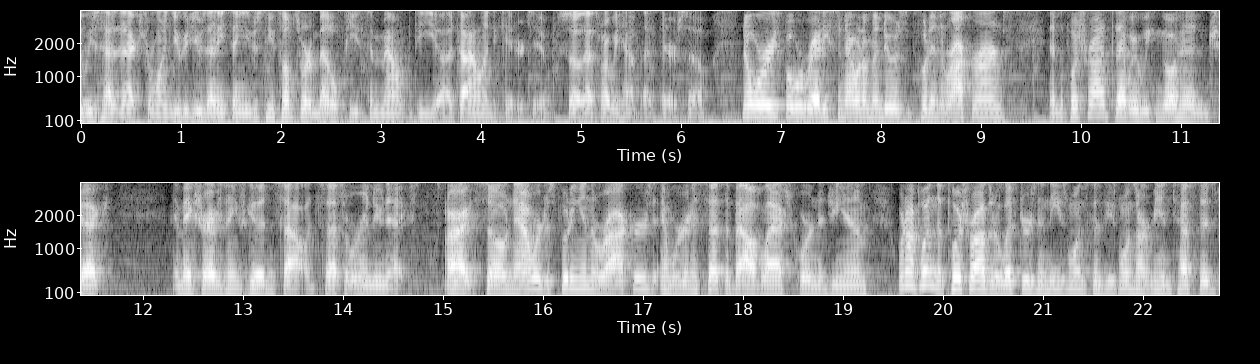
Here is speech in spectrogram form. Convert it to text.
we just had an extra one. You could use anything. You just need some sort of metal piece to mount the uh, dial indicator to. So that's why we have that there. So no worries, but we're ready. So now what I'm gonna do is put in the rocker arms and the push rods. That way we can go ahead and check and make sure everything's good and solid. So that's what we're gonna do next. All right, so now we're just putting in the rockers and we're gonna set the valve lash according to GM. We're not putting the push rods or lifters in these ones because these ones aren't being tested.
